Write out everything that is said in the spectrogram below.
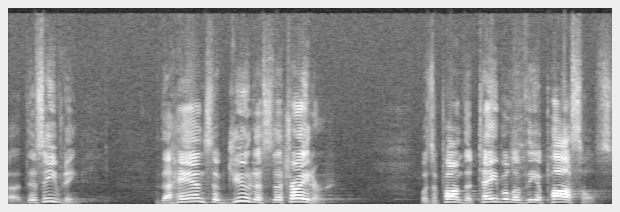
uh, this evening, the hands of Judas the traitor was upon the table of the apostles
